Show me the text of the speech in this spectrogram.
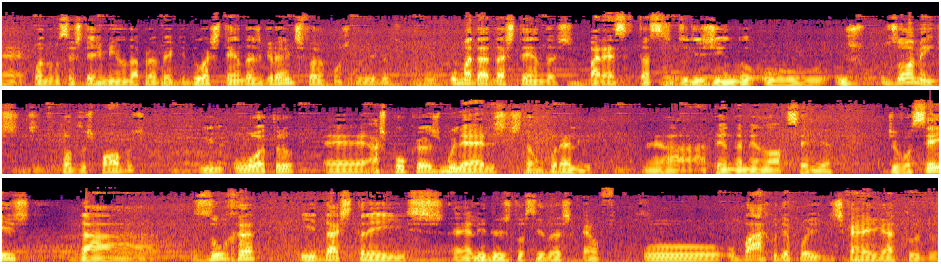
É, quando vocês terminam, dá pra ver que duas tendas grandes foram construídas. Uma da- das tendas parece que está se dirigindo o- os, os homens de todos os povos, e o outro é as poucas mulheres que estão por ali. né? A, a tenda menor seria de vocês, da Zurra e das três é, líderes de torcidas elf. O, o barco, depois de descarregar tudo,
